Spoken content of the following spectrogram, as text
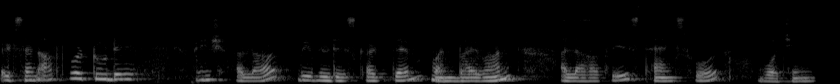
it's enough for today. Inshallah we will discuss them one by one. Allah hafiz thanks for watching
